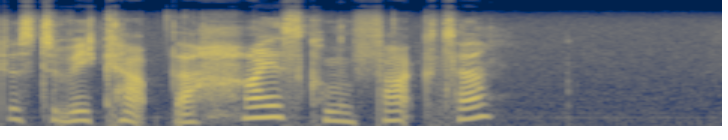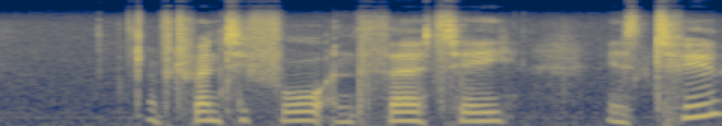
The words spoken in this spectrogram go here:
Just to recap, the highest common factor of 24 and 30 is 2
